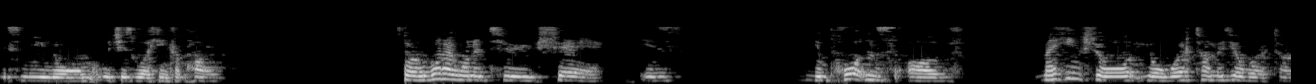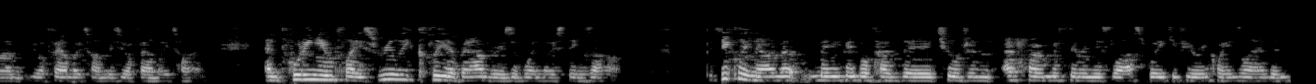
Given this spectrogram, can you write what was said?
this new norm, which is working from home. So what I wanted to share is the importance of making sure your work time is your work time, your family time is your family time, and putting in place really clear boundaries of when those things are. Particularly now that many people have their children at home with them in this last week, if you're in Queensland, and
